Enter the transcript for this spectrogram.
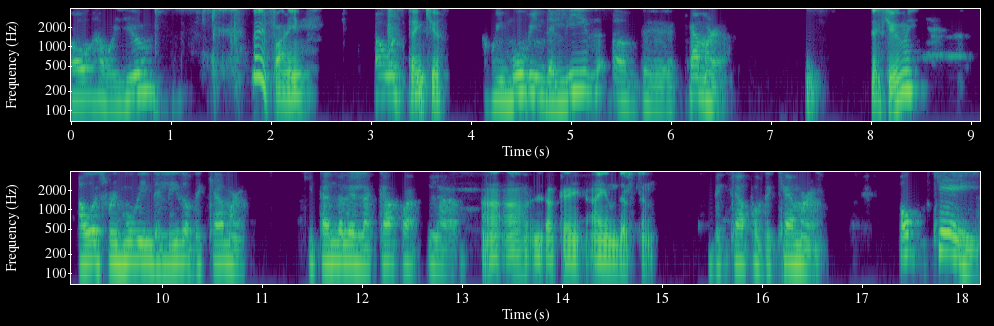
Oh, how are you? I'm fine. I was Thank you. removing the lid of the camera. Excuse me? I was removing the lid of the camera, quitándole la capa, la, Uh-uh. Okay, I understand. The cap of the camera. Okay,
